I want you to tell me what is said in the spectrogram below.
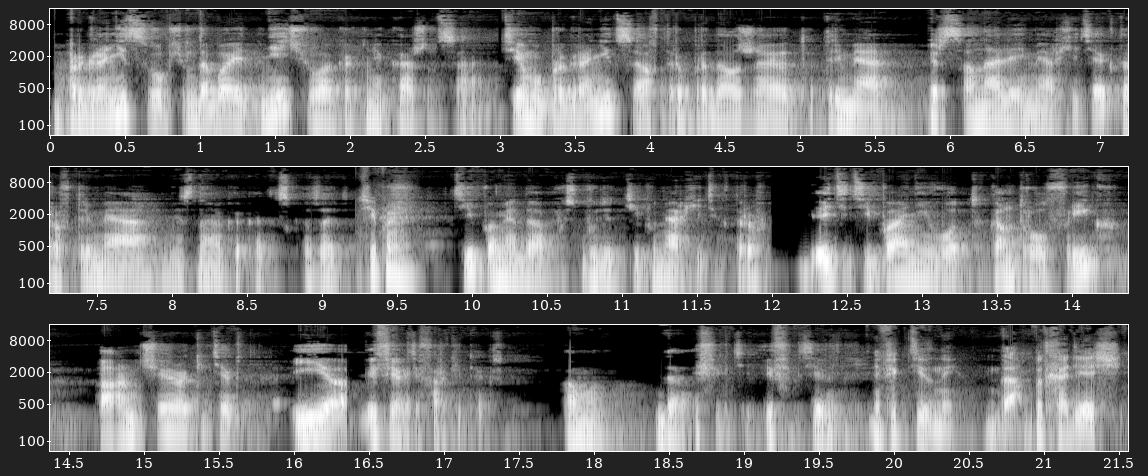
Про границы, в общем, добавить нечего, как мне кажется. Тему про границы авторы продолжают тремя персоналиями архитекторов, тремя, не знаю, как это сказать. Типами? Типами, да, пусть будет типами архитекторов. Эти типы, они вот Control Freak, Armchair Architect и Effective Architect, по-моему. Да, эффектив, эффективный. Эффективный, да, подходящий.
